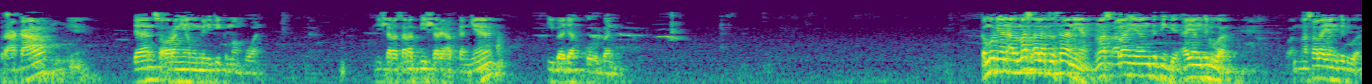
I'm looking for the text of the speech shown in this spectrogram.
berakal, ya, dan seorang yang memiliki kemampuan. Ini syarat-syarat disyariatkannya ibadah kurban. Kemudian al-mas'alah tsaniyah, masalah yang ketiga, eh, yang kedua. Masalah yang kedua.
